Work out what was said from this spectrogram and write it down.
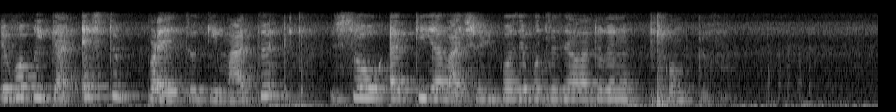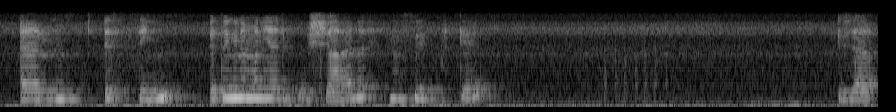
Eu vou aplicar este preto aqui mate, só aqui abaixo. E depois eu vou trazer ela toda no côncavo. Um, assim. Eu tenho na mania de puxar, não sei porquê. Já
